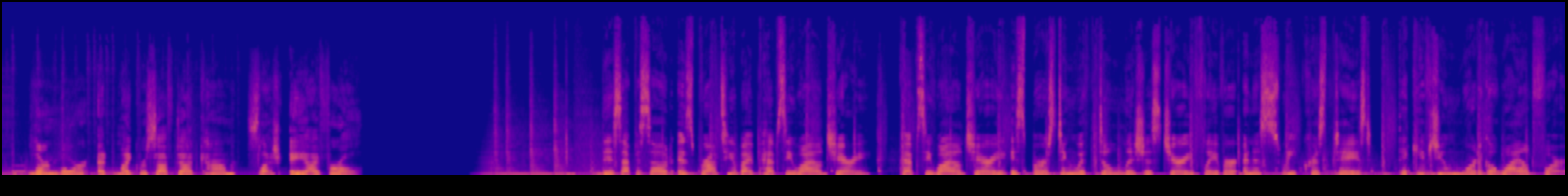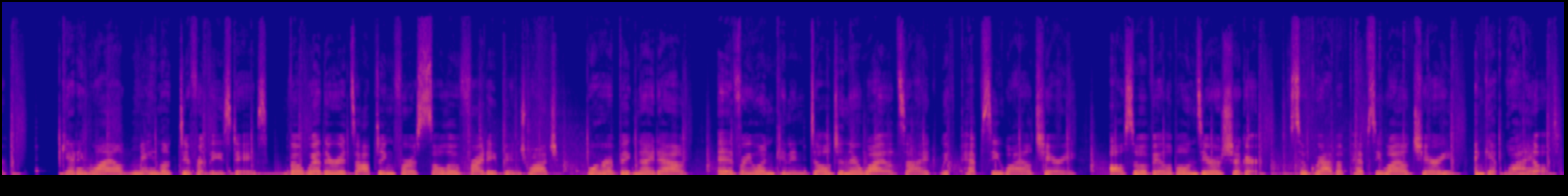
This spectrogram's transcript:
Learn more at Microsoft.com/slash AI for all. This episode is brought to you by Pepsi Wild Cherry. Pepsi Wild Cherry is bursting with delicious cherry flavor and a sweet, crisp taste that gives you more to go wild for. Getting wild may look different these days, but whether it's opting for a solo Friday binge watch or a big night out, everyone can indulge in their wild side with Pepsi Wild Cherry. Also available in Zero Sugar. So grab a Pepsi Wild Cherry and get wild.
